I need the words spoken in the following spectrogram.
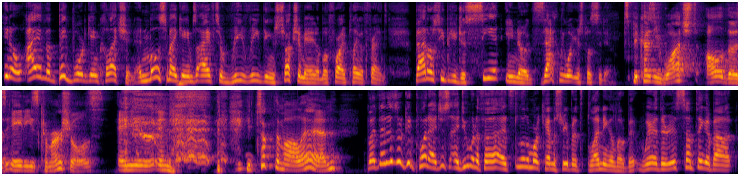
You know, I have a big board game collection, and most of my games I have to reread the instruction manual before I play with friends. Battleship, you just see it, you know exactly what you're supposed to do. It's because you watched all of those 80s commercials and you and you took them all in. But that is a good point. I just I do want to throw it's a little more chemistry, but it's blending a little bit. Where there is something about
